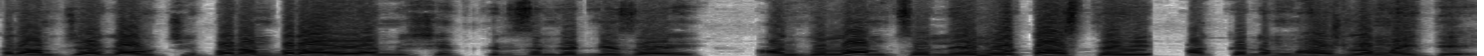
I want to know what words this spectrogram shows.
कारण आमच्या गावची परंपरा आहे आम्ही शेतकरी संघटनेचं आहे. आंदोलन आमचं लय मोठं असतंय अख्खा महाराष्ट्राला माहिती आहे.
